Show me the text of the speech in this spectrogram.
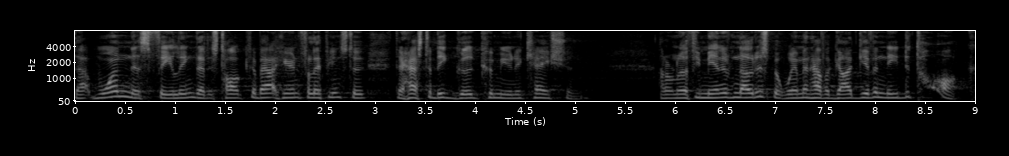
That oneness feeling that is talked about here in Philippians 2, there has to be good communication. I don't know if you men have noticed, but women have a God given need to talk.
